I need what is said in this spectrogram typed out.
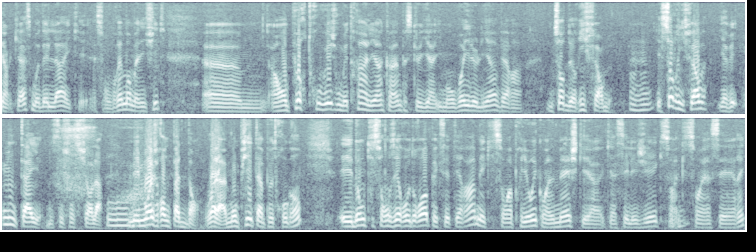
a, qui a ce modèle-là et qui elles sont vraiment magnifiques. Euh, alors on peut retrouver, je vous mettrai un lien quand même parce qu'ils m'ont envoyé le lien vers un- une sorte de refurb. Mhm. Et sur le refurb, il y avait une taille de ces chaussures-là. Mais moi, je rentre pas dedans. Voilà, mon pied est un peu trop grand. Et donc, ils sont en zéro drop, etc. Mais qui sont a priori, qui ont un mesh qui est, qui est assez léger, qui sont, qui sont assez aérés.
